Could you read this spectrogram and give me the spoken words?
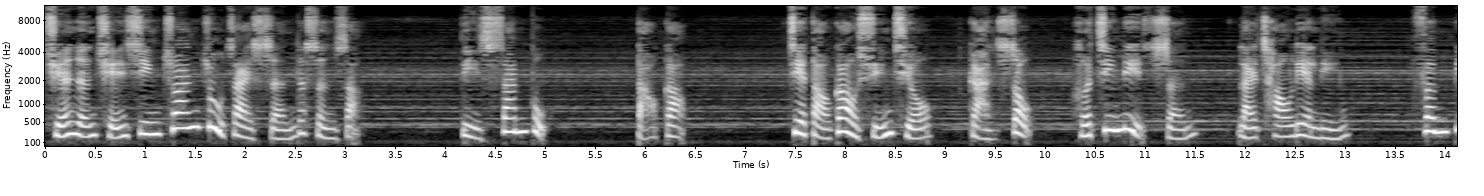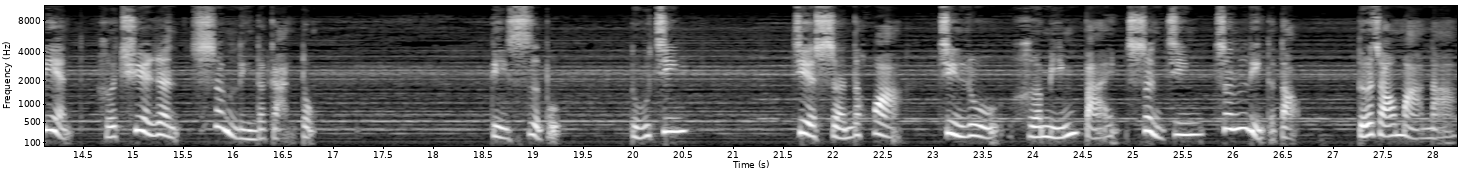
全人全心专注在神的身上。第三步，祷告，借祷告寻求、感受和经历神，来操练灵，分辨。和确认圣灵的感动。第四步，读经，借神的话进入和明白圣经真理的道，得着马拿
